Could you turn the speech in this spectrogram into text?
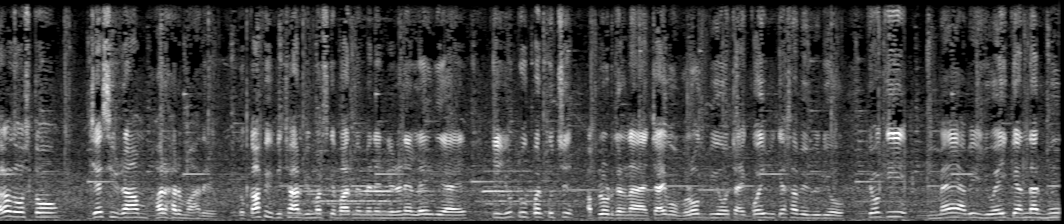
हेलो दोस्तों, जय श्री राम, हर हर महादेव। तो काफ़ी विचार विमर्श के बाद में मैंने निर्णय ले लिया है कि यूट्यूब पर कुछ अपलोड करना है, चाहे वो ब्लॉग भी हो, चाहे कोई भी कैसा भी वीडियो हो। क्योंकि मैं अभी यूएई के अंदर हूँ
